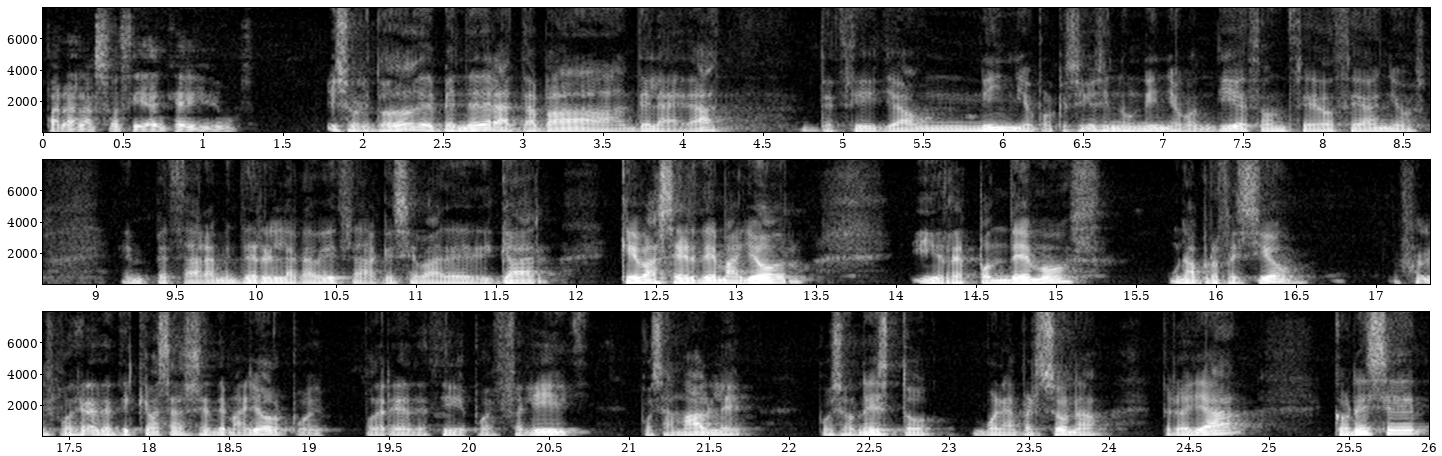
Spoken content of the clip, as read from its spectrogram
para la sociedad en que vivimos. Y sobre todo depende de la etapa de la edad decir, ya un niño, porque sigue siendo un niño con 10, 11, 12 años, empezar a meterle en la cabeza a qué se va a dedicar, qué va a ser de mayor, y respondemos una profesión. Podrías decir, ¿qué vas a ser de mayor? Pues podrías decir, pues feliz, pues amable, pues honesto, buena persona, pero ya con, ese,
